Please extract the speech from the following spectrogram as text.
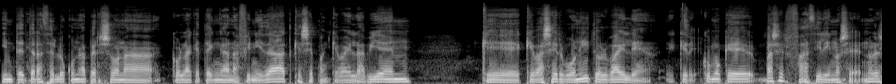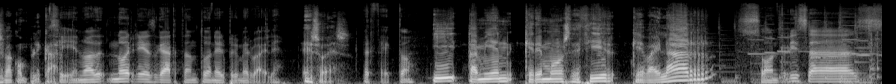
intenten hacerlo con una persona con la que tengan afinidad, que sepan que baila bien, que, va a ser bonito el baile, que como que va a ser fácil y no, sé, no les va a complicar. Sí, no, no arriesgar tanto en el primer baile. Eso es. Perfecto. Y también queremos decir que bailar... Sonrisas.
